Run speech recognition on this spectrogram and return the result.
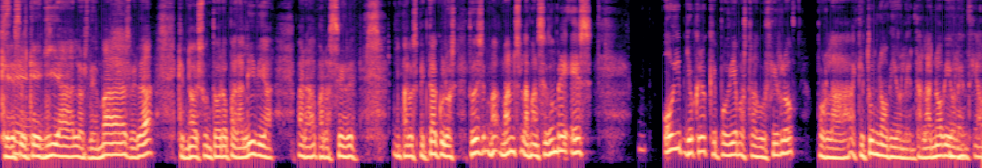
que es el que guía a los demás, ¿verdad? Que no es un toro para lidia, para, para, ser, para los espectáculos. Entonces, la mansedumbre es, hoy yo creo que podríamos traducirlo por la actitud no violenta, la no violencia,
